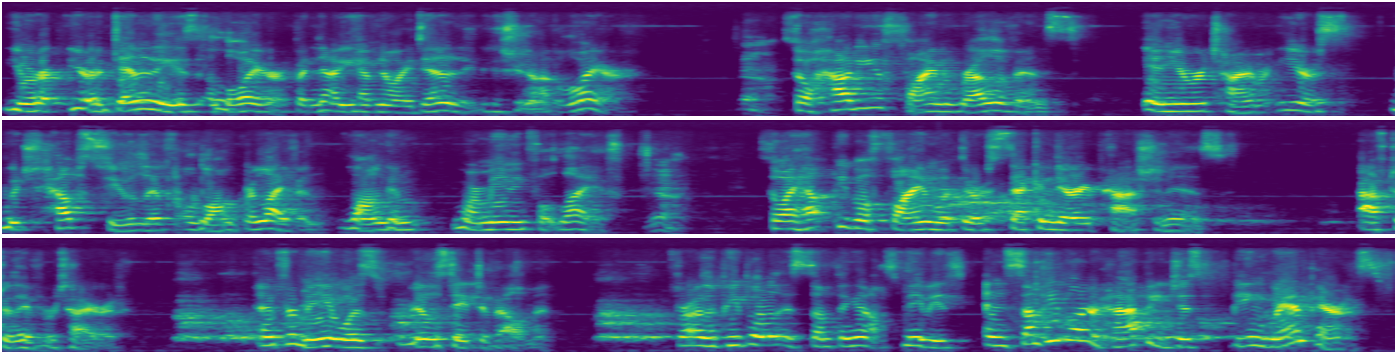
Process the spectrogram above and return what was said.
your your identity is a lawyer, but now you have no identity because you're not a lawyer. Yeah. So how do you find relevance in your retirement years, which helps you live a longer life and long and more meaningful life? Yeah. So I help people find what their secondary passion is after they've retired. And for me, it was real estate development. For other people, it's something else. Maybe it's, and some people are happy just being grandparents.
